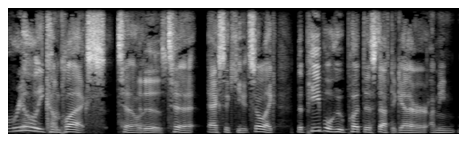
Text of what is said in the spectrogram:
really complex to it is. to execute. So like the people who put this stuff together, I mean,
